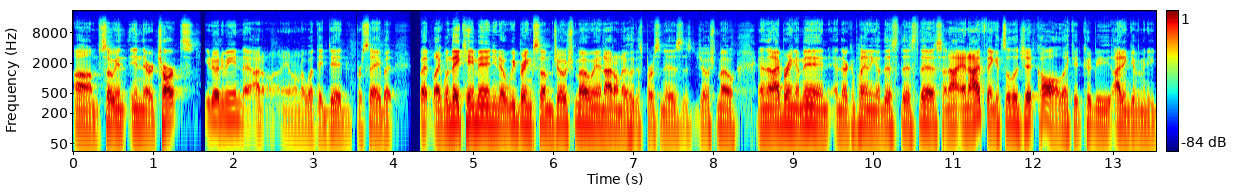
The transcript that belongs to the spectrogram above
Um, so in, in their charts, you know what I mean? I don't I don't know what they did per se, but but like when they came in, you know, we bring some Joe Schmo in. I don't know who this person is, this Joe Schmo, and then I bring them in, and they're complaining of this, this, this, and I and I think it's a legit call. Like it could be. I didn't give them any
